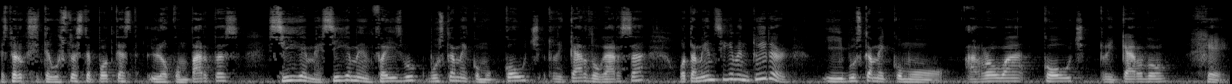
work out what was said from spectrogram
Espero que si te gustó este podcast lo compartas. Sígueme, sígueme en Facebook, búscame como Coach Ricardo Garza o también sígueme en Twitter y búscame como arroba Coach Ricardo G.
